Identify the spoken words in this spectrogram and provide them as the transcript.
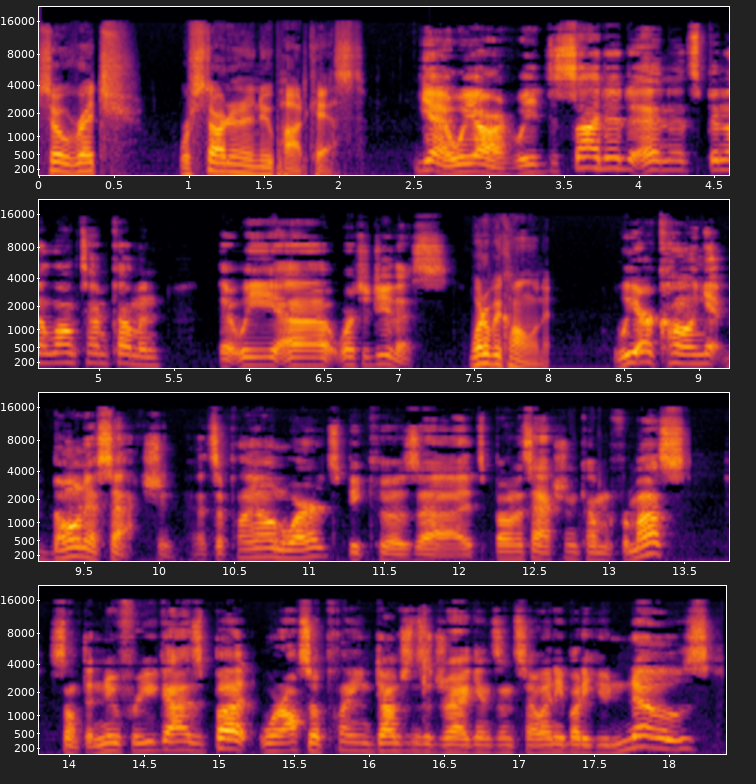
So, Rich, we're starting a new podcast. Yeah, we are. We decided, and it's been a long time coming, that we uh, were to do this. What are we calling it? We are calling it bonus action. It's a play on words because uh, it's bonus action coming from us, something new for you guys. But we're also playing Dungeons and Dragons, and so anybody who knows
